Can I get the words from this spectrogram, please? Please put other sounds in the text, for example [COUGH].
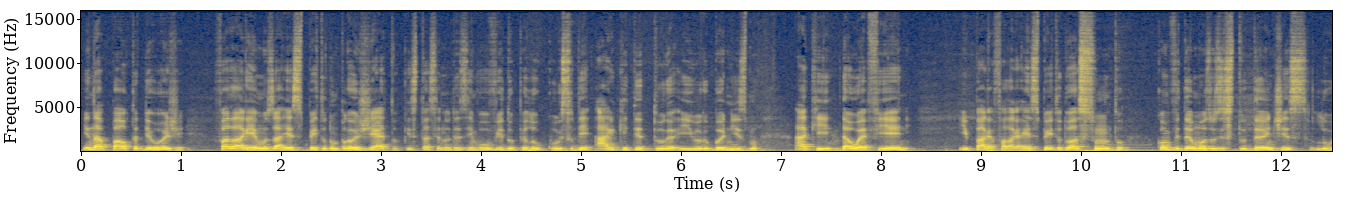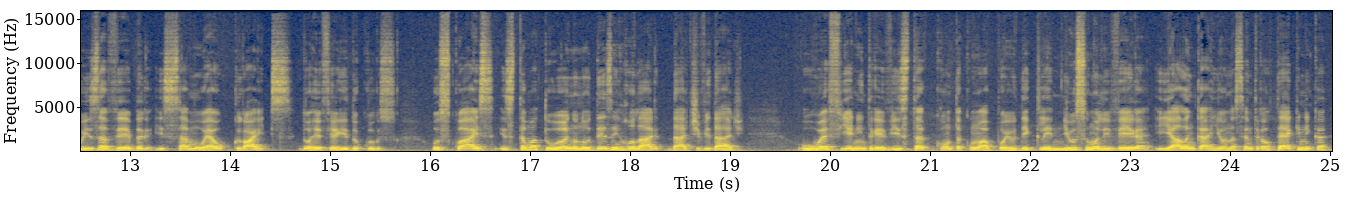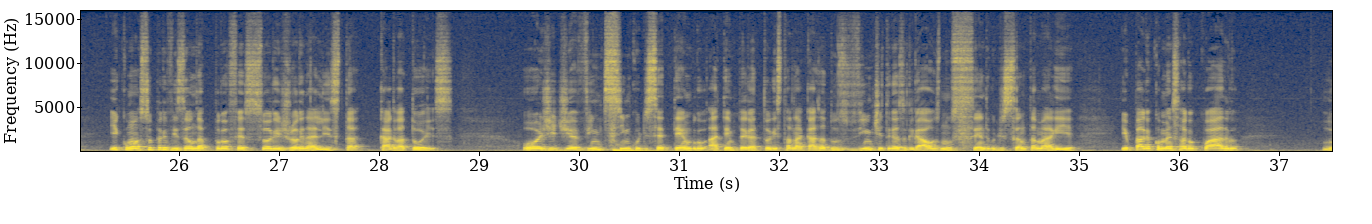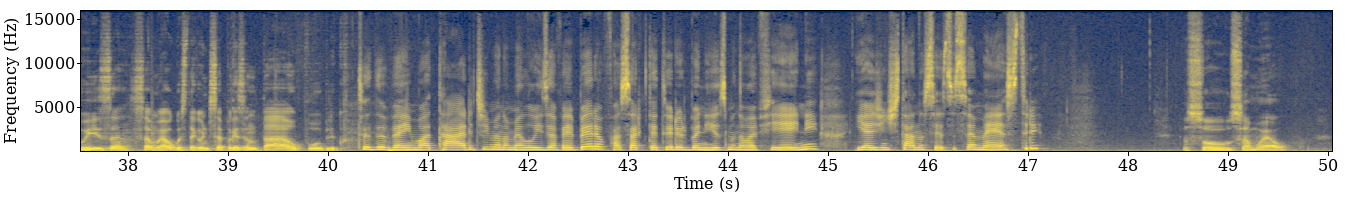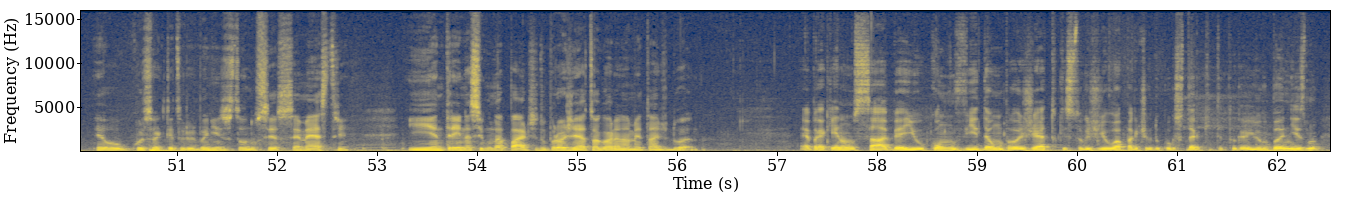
E na pauta de hoje falaremos a respeito de um projeto que está sendo desenvolvido pelo curso de Arquitetura e Urbanismo aqui da UFN. E para falar a respeito do assunto, convidamos os estudantes Luísa Weber e Samuel Kreutz, do referido curso os quais estão atuando no desenrolar da atividade. O UFN Entrevista conta com o apoio de Clenilson Oliveira e Alan Carrion na Central Técnica e com a supervisão da professora e jornalista Carla Torres. Hoje, dia 25 de setembro, a temperatura está na casa dos 23 graus no centro de Santa Maria. E para começar o quadro, Luísa, Samuel, gostariam de se apresentar ao público? Tudo bem, boa tarde. Meu nome é Luísa Weber, eu faço arquitetura e urbanismo na UFN e a gente está no sexto semestre. Eu sou o Samuel, eu curso arquitetura e urbanismo, estou no sexto semestre e entrei na segunda parte do projeto agora na metade do ano. É, para quem não sabe, aí o Convida é um projeto que surgiu a partir do curso de arquitetura e urbanismo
